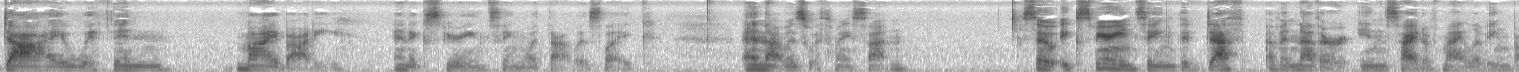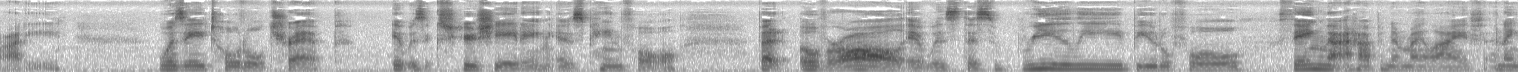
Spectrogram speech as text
die within my body and experiencing what that was like. And that was with my son. So, experiencing the death of another inside of my living body was a total trip. It was excruciating, it was painful, but overall, it was this really beautiful thing that happened in my life. And I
